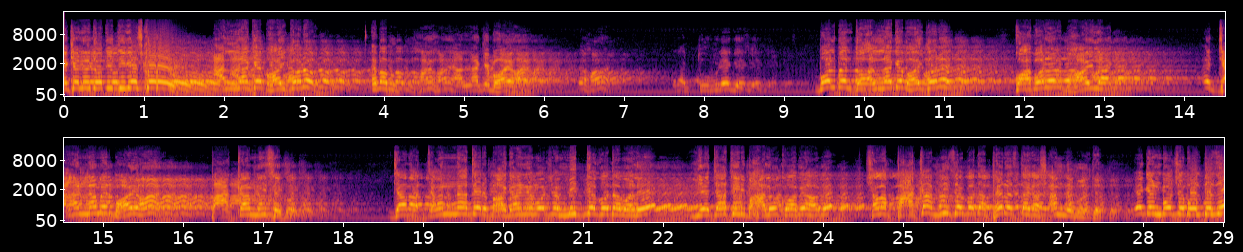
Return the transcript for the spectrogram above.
এখানে যদি জিজ্ঞেস করো আল্লাহকে ভয় করো? এ বাবু ভয় হয় আল্লাহকে ভয় হয়। হয়। টুবড়ে গেছে। বলবেন তো, আল্লাহকে ভয় করে? কবরের ভয় লাগে। জাহান নামের ভয় হয়। পাকা মিশে কথা। যারা জান্নাতের বাগানে বসে মিথ্যে কথা বলে, এ জাতির ভালো কবে হবে? শালা পাকা মিথ্যে কথা ফেরত টাকা সামনে বলতে। এখানে বসে বলতে যে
